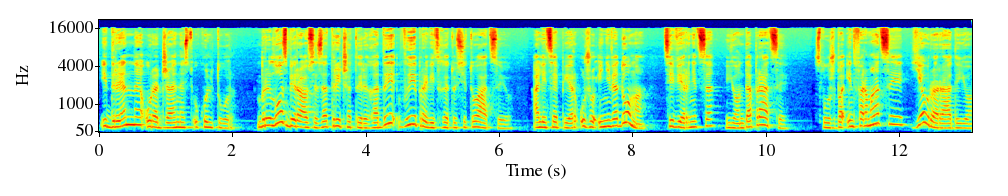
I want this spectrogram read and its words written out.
і дрэнная ўраджайнасць у культур. Брыло збіраўся за тры-чатыры гады выправіць гэту сітуацыю. Але цяпер ужо і невядома, ці вернецца ён да працы. Служба інфармацыі еўрарадыё.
